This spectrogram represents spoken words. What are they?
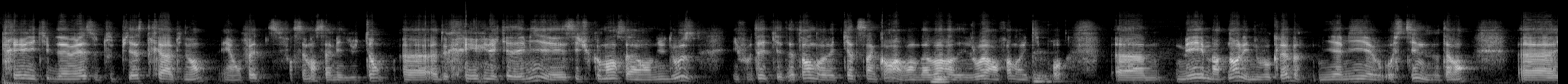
créer une équipe de MLS de toutes pièces très rapidement. Et en fait, forcément, ça met du temps euh, de créer une académie. Et si tu commences en U12, il faut peut-être t'attendre 4-5 ans avant d'avoir mmh. des joueurs enfin dans l'équipe pro. Euh, mais maintenant, les nouveaux clubs, Miami, Austin notamment, euh,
